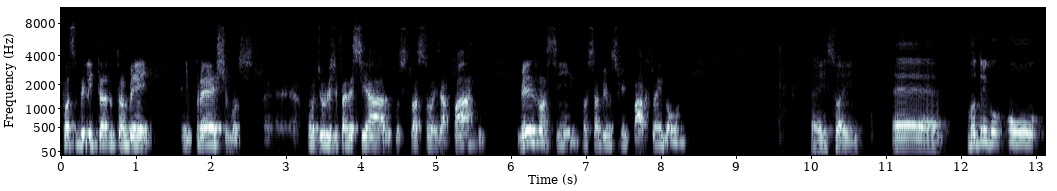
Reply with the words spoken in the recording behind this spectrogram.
possibilitando também empréstimos é, com juros diferenciados, com situações à parte, mesmo assim, nós sabemos que o impacto é enorme. É isso aí. É, Rodrigo, o,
